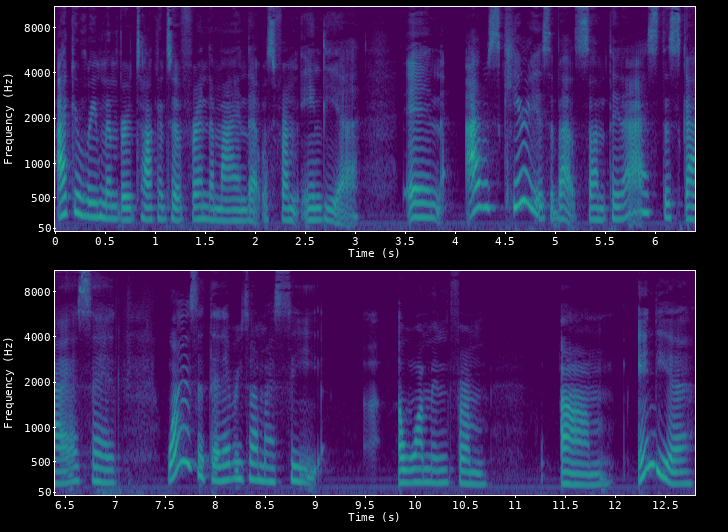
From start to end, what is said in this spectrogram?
I can remember talking to a friend of mine that was from India, and I was curious about something. I asked this guy, I said, Why is it that every time I see a woman from um, India,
